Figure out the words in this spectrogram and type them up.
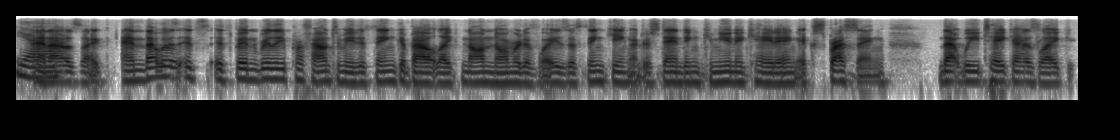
yeah. And I was like, and that was it's it's been really profound to me to think about like non-normative ways of thinking, understanding, communicating, expressing that we take as like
